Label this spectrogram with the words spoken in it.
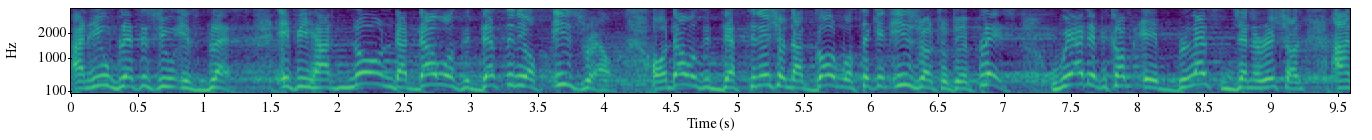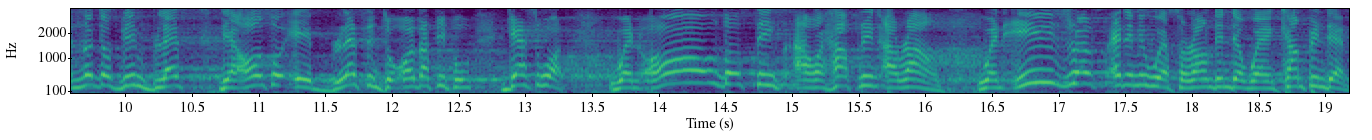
and he who blesses you is blessed. If he had known that that was the destiny of Israel, or that was the destination that God was taking Israel to, to a place where they become a blessed generation, and not just being blessed, they are also a blessing to other people. Guess what? When all those things are happening around, when Israel's enemy were surrounding them, were encamping them,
